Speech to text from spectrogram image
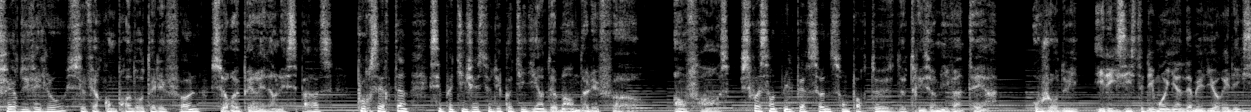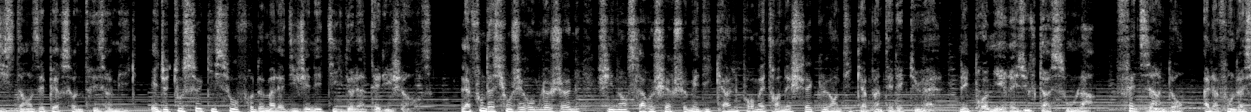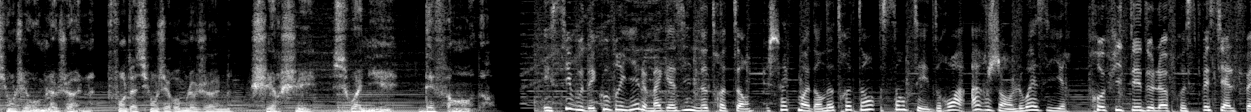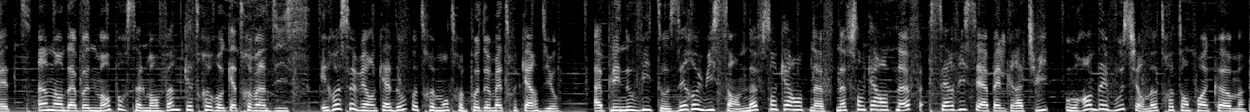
Faire du vélo, se faire comprendre au téléphone, se repérer dans l'espace, pour certains, ces petits gestes du quotidien demandent de l'effort. En France, 60 000 personnes sont porteuses de trisomie 21. Aujourd'hui, il existe des moyens d'améliorer l'existence des personnes trisomiques et de tous ceux qui souffrent de maladies génétiques de l'intelligence. La Fondation Jérôme Lejeune finance la recherche médicale pour mettre en échec le handicap intellectuel. Les premiers résultats sont là. Faites un don à la Fondation Jérôme Lejeune. Fondation Jérôme Lejeune, chercher, soigner, défendre. Et si vous découvriez le magazine Notre Temps Chaque mois dans Notre Temps, santé, droit, argent, loisirs. Profitez de l'offre spéciale fête. Un an d'abonnement pour seulement 24,90€ et recevez en cadeau votre montre podomètre cardio. Appelez-nous vite au 0800 949 949, service et appel gratuit ou rendez-vous sur notretemps.com.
